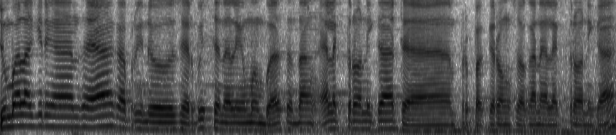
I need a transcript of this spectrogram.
Jumpa lagi dengan saya Kaprindo Service channel yang membahas tentang elektronika dan berbagai rongsokan elektronika.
